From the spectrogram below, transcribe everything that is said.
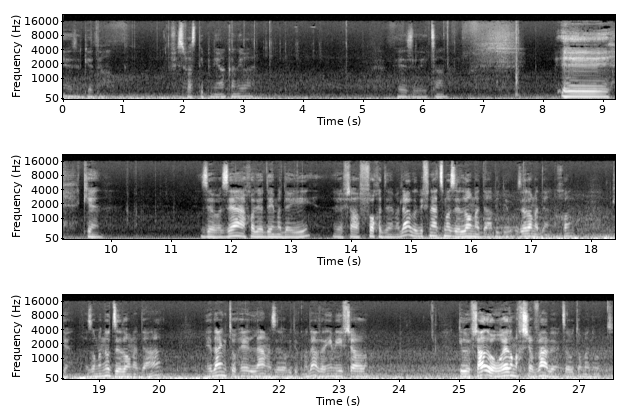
איזה קטע. פספסתי פנייה כנראה. איזה ליצן. אה, כן. זהו, אז זה יכול להיות די מדעי, אפשר להפוך את זה למדע, אבל בפני עצמו זה לא מדע בדיוק, זה לא מדע, נכון? כן. אז אומנות זה לא מדע. אני עדיין תוהה למה זה לא בדיוק מדע, והאם אי אפשר... כאילו, אפשר לעורר מחשבה באמצעות אומנות.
